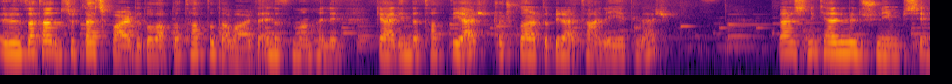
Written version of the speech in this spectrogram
Ee, zaten sütlaç vardı dolapta, tatlı da vardı. En azından hani geldiğinde tatlı yer. Çocuklar da birer tane yediler. Ben şimdi kendime düşüneyim bir şey.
